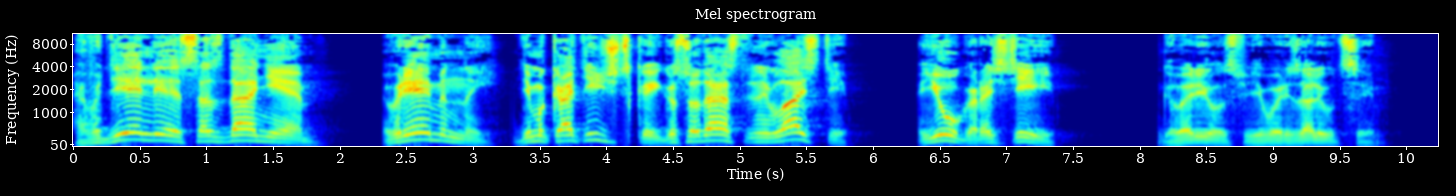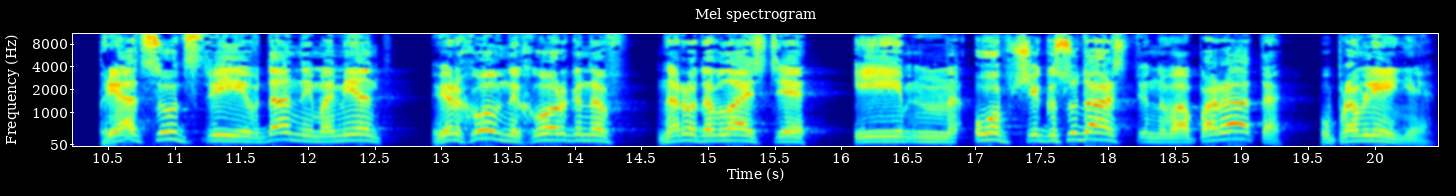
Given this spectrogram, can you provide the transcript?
В деле создания временной демократической государственной власти Юга России, говорилось в его резолюции, при отсутствии в данный момент верховных органов народовластия и общегосударственного аппарата управления,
